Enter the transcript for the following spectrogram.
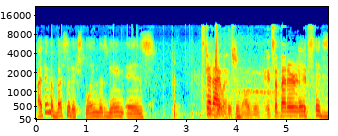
I think the best way to explain this game is It's Dead Island. survival. It's a better. it's It's it's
